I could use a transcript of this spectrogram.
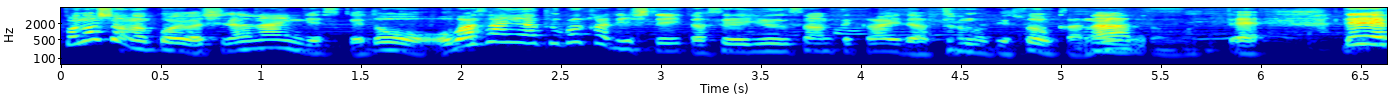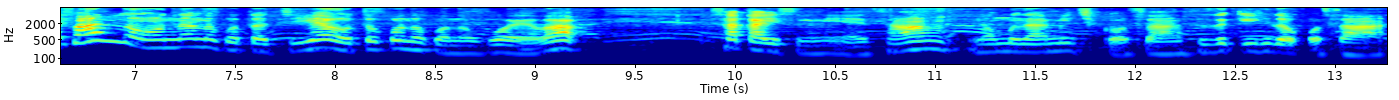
この人の声は知らないんですけどおばさん役ばかりしていた声優さんって回だったのでそうかなと思って、でファンの女の子たちや男の子の声は酒井すみれさん野村美智子さん鈴木ひど子さん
